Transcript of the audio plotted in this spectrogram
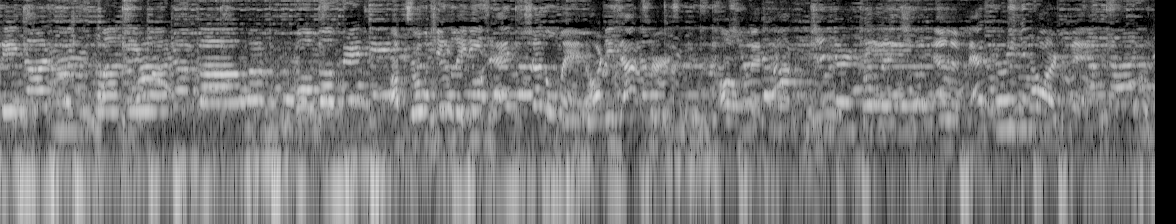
Tingarun Ang iwaragawan Approaching ladies and gentlemen are the dancers of the Elementary Department.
